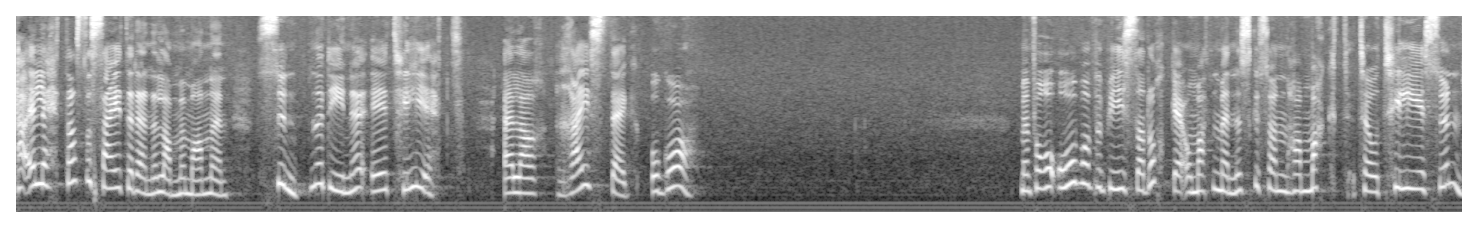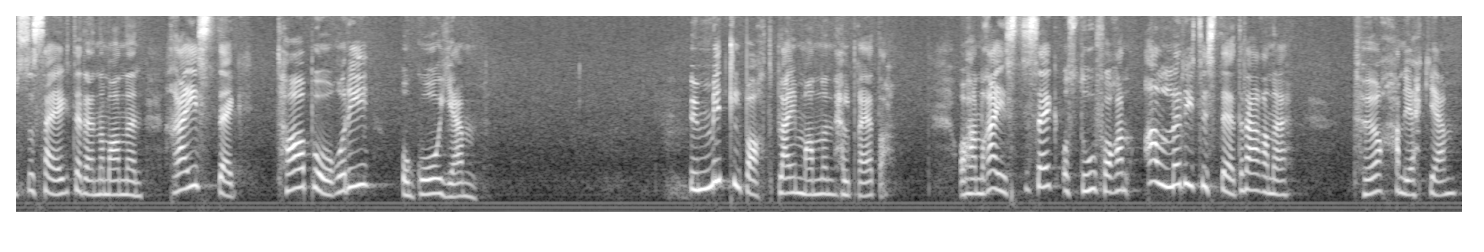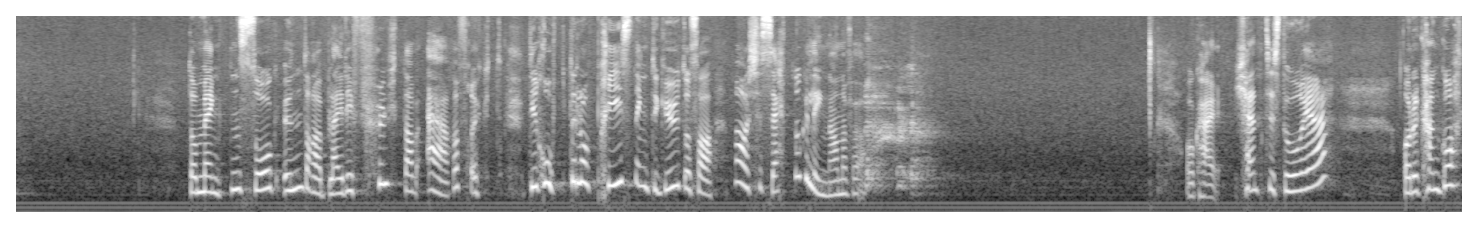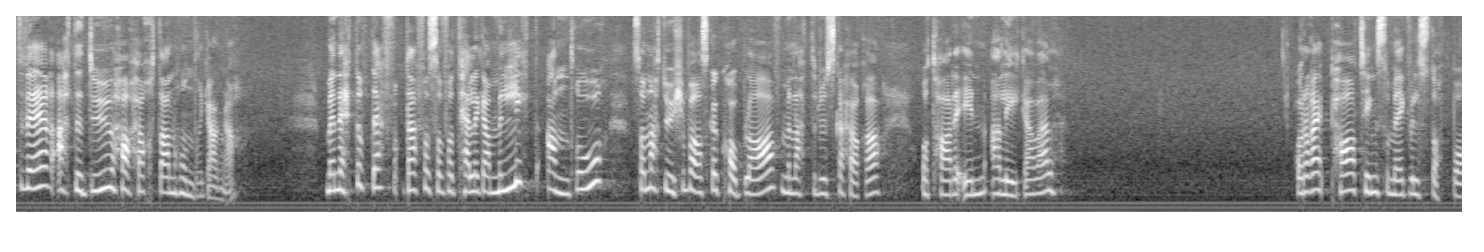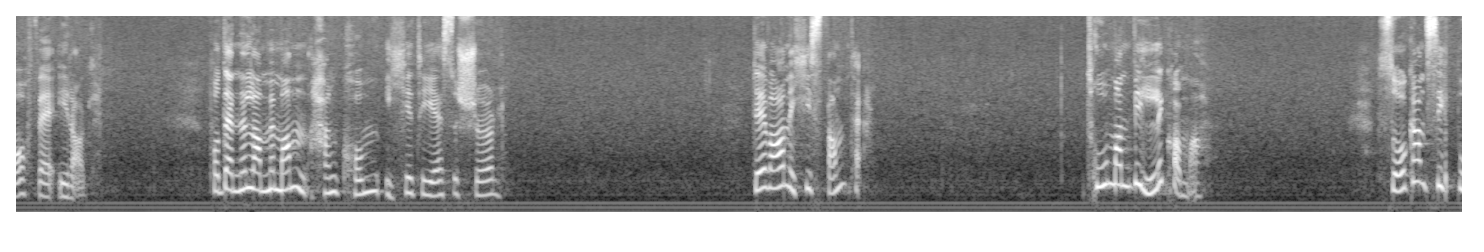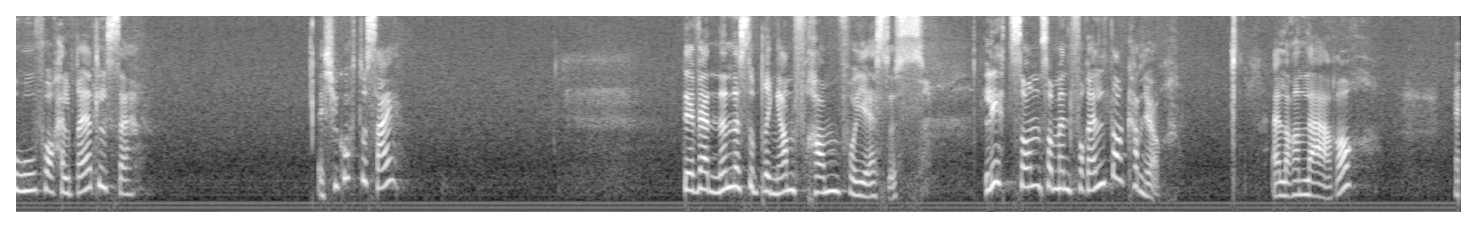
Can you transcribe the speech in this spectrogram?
Hva er lettest å si til denne lamme mannen? Syndene dine er tilgitt. Eller reis deg og gå. Men for å overbevise dere om at menneskesønnen har makt til å tilgi synd, så sier jeg til denne mannen, reis deg, ta båra di og gå hjem. Umiddelbart ble mannen helbreda, og han reiste seg og sto foran alle de tilstedeværende før han gikk hjem. Da mengden så underet, ble de fullt av ærefrykt. De ropte lovprisning til Gud og sa vi har ikke sett noe lignende før. Ok, Kjent historie. Og det kan godt være at du har hørt den hundre ganger. Men nettopp derfor, derfor forteller jeg med litt andre ord, sånn at du ikke bare skal koble av, men at du skal høre og ta det inn allikevel. Og det er et par ting som jeg vil stoppe opp ved i dag. For denne lamme mannen han kom ikke til Jesus sjøl. Det var han ikke i stand til. Tror man ville komme. Så han sitt behov for helbredelse? Det er ikke godt å si. Det er vennene som bringer han fram for Jesus. Litt sånn som en forelder kan gjøre. Eller en lærer,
